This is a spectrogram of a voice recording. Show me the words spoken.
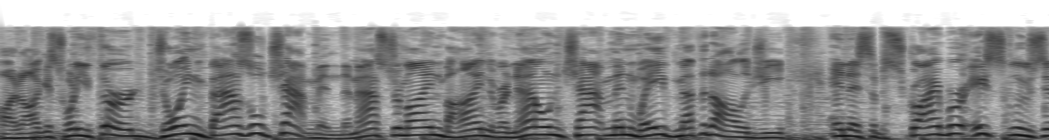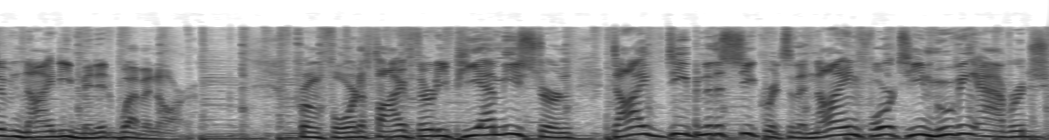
On August 23rd, join Basil Chapman, the mastermind behind the renowned Chapman Wave methodology, in a subscriber exclusive 90 minute webinar. From 4 to 5:30 p.m. Eastern, dive deep into the secrets of the 914 moving average,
